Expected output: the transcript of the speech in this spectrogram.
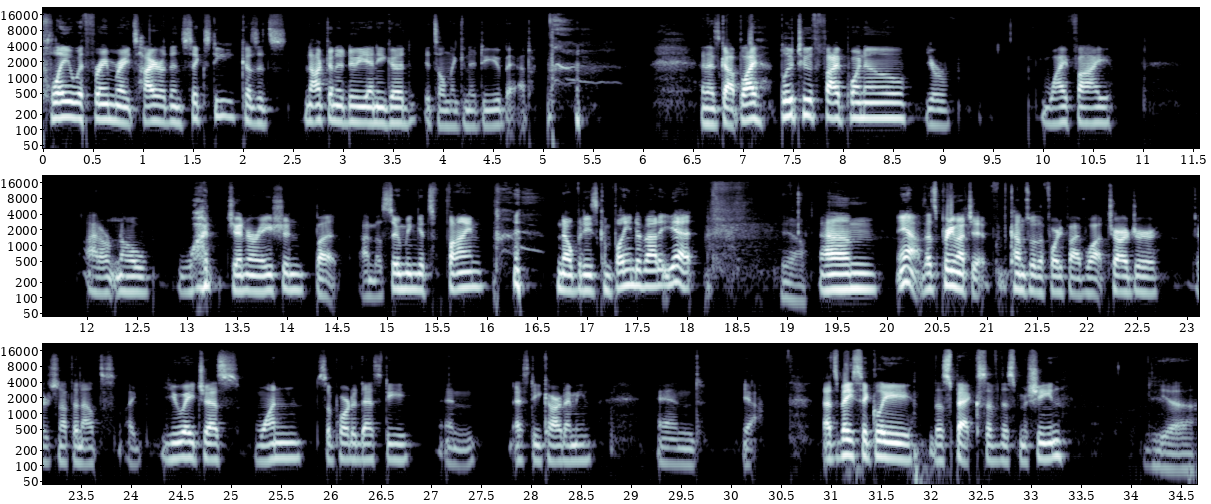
play with frame rates higher than 60 because it's not going to do you any good. It's only going to do you bad. and it's got Bluetooth 5.0, your Wi Fi. I don't know what generation, but I'm assuming it's fine. Nobody's complained about it yet. Yeah. Um, yeah, that's pretty much it. it. Comes with a 45 watt charger. There's nothing else like UHS one supported SD and SD card. I mean, and yeah, that's basically the specs of this machine. The uh,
